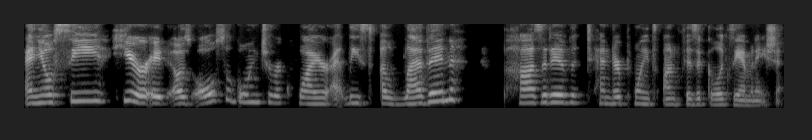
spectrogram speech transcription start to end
And you'll see here, it is also going to require at least 11 positive tender points on physical examination.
